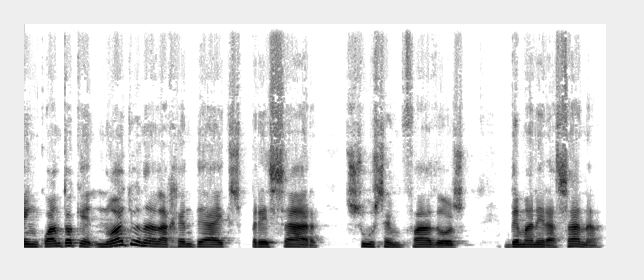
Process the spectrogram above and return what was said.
en cuanto a que no ayudan a la gente a expresar sus enfados de manera sana.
